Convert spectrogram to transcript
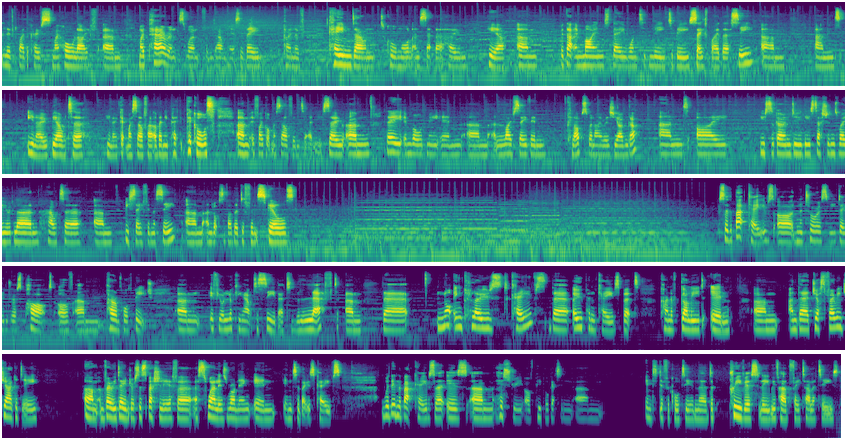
lived by the coast my whole life. Um, my parents weren't from down here, so they kind of came down to Cornwall and set their home here. Um, with that in mind, they wanted me to be safe by the sea um, and, you know, be able to, you know, get myself out of any pickles um, if I got myself into any. So um, they enrolled me in um, a life-saving clubs when I was younger, and I used to go and do these sessions where you would learn how to um, be safe in the sea um, and lots of other different skills. So the bat caves are a notoriously dangerous part of um, Perranporth Beach. Um, if you're looking out to sea, they're to the left. Um, they're not enclosed caves, they're open caves, but kind of gullied in. Um, and they're just very jaggedy um, and very dangerous, especially if a, a, swell is running in into those caves. Within the Bat Caves, there is um, history of people getting um, into difficulty in there. The, previously, we've had fatalities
